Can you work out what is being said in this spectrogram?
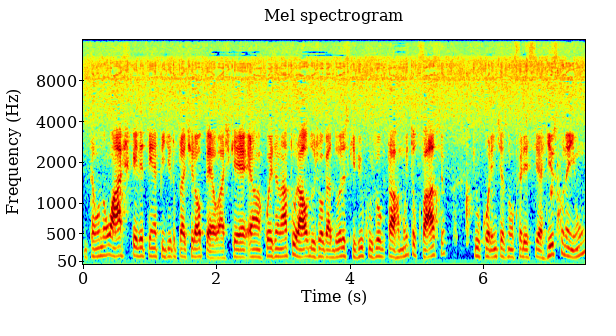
Então não acho que ele tenha pedido para tirar o pé. Eu acho que é, é uma coisa natural dos jogadores que viu que o jogo estava muito fácil, que o Corinthians não oferecia risco nenhum,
